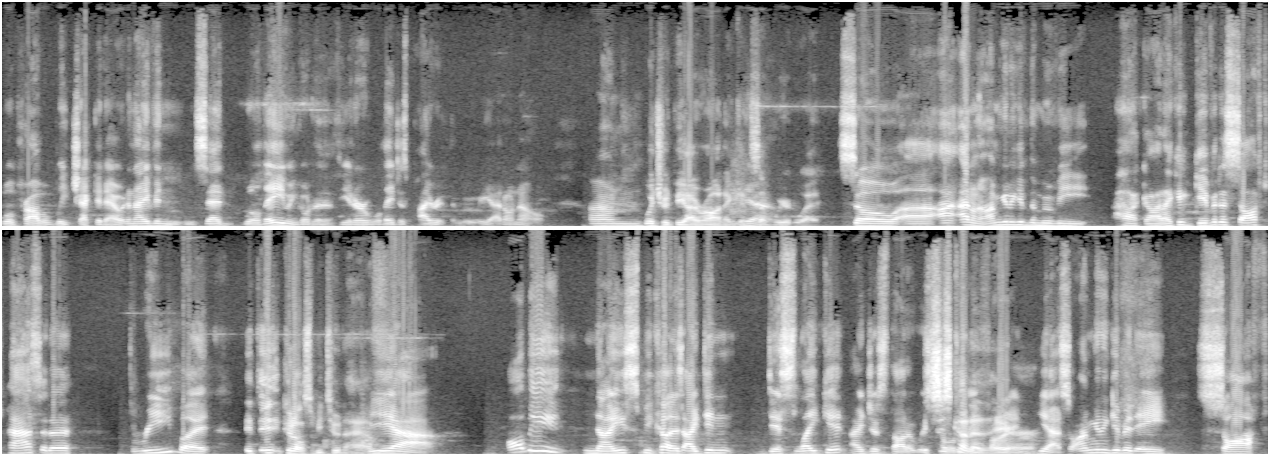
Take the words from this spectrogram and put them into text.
will probably check it out, and I even said, will they even go to the theater? Will they just pirate the movie? I don't know. Um, which would be ironic in Yeah. some weird way. so uh, I, I don't know. I'm gonna give the movie. Oh God, I could give it a soft pass at a three, but It, it could also be two and a half. yeah, I'll be nice because I didn't dislike it. I just thought it was It's just totally kinda there. Yeah, so I'm gonna give it a soft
